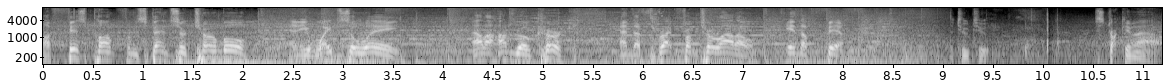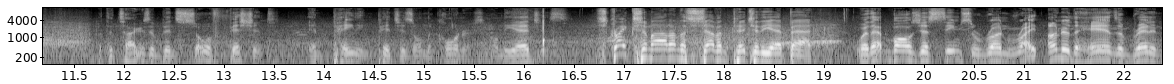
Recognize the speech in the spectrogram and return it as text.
A fist pump from Spencer Turnbull, and he wipes away Alejandro Kirk and the threat from Toronto in the fifth. The 2-2. Struck him out. But the Tigers have been so efficient in painting pitches on the corners, on the edges, Strikes him out on the seventh pitch of the at-bat. where that ball just seems to run right under the hands of Brennan,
